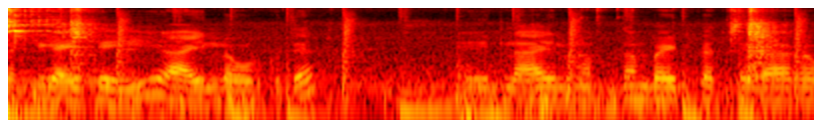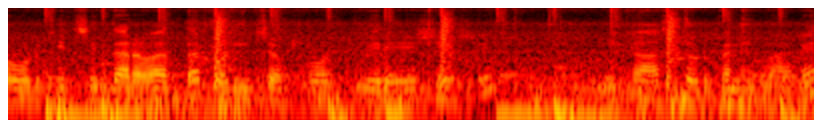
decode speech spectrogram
గట్టిగా అవుతాయి ఆయిల్లో ఉడికితే ఇట్లా ఆయిల్ మొత్తం బయటకు వచ్చేలాగా ఉడికించిన తర్వాత కొంచెం కొత్తిమీర వేసేసి కాస్త ఉడకనివ్వాలి.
